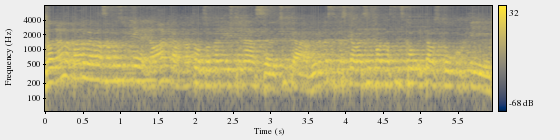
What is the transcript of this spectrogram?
No a dáme pánové, vás samozřejmě nalákám na to, co tady ještě nás čeká. Budeme si dneska vést fantastickou italskou kuchyni.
